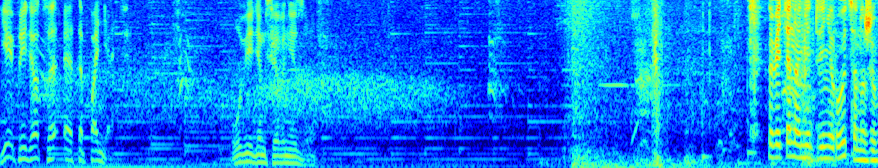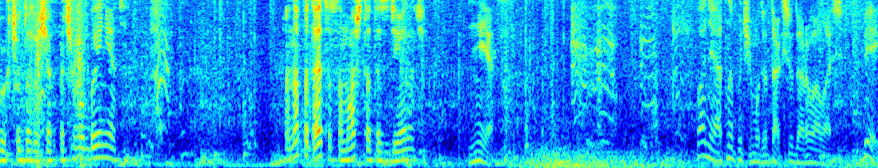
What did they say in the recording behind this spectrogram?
ей придется это понять. Увидимся внизу. Но ведь она не тренируется на живых чудовищах, почему бы и нет? Она пытается сама что-то сделать. Нет. Понятно, почему ты так сюда рвалась. Бей.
